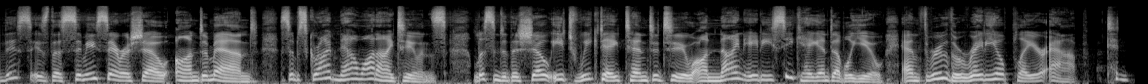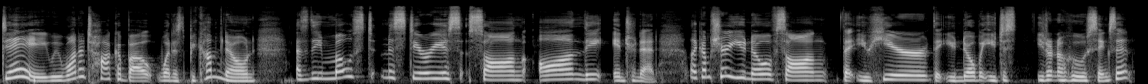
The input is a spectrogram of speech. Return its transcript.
This is the Simi Sara Show on demand. Subscribe now on iTunes. Listen to the show each weekday 10 to 2 on 980 CKNW and through the Radio Player app. Today, we want to talk about what has become known as the most mysterious song on the internet. Like I'm sure you know of song that you hear that you know but you just you don't know who sings it.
